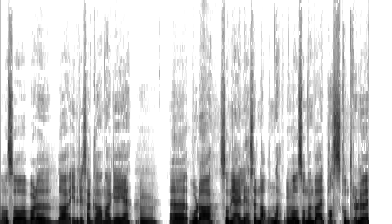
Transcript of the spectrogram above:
Og så var det da Idrissa Ghana Agueye. Mm. Uh, hvor da, sånn jeg leser navn, da, Mm. og sånn enhver passkontrollør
